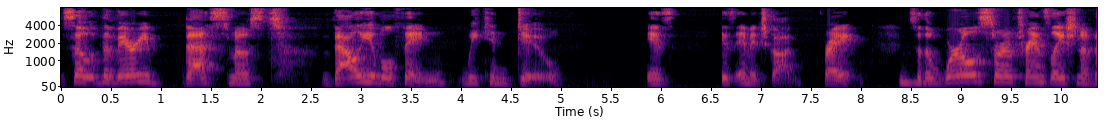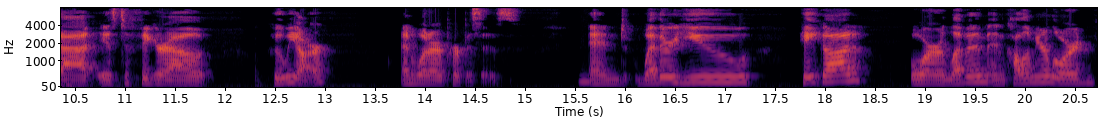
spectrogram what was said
so the very best, most valuable thing we can do is is image God, right? So the world's sort of translation of that is to figure out who we are and what our purpose is. And whether you hate God or love him and call him your Lord,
